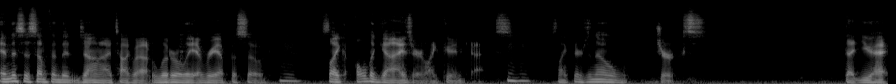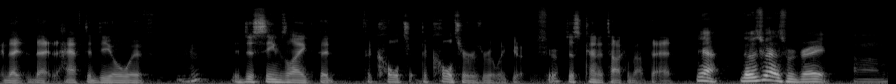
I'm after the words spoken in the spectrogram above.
and this is something that John and I talk about literally every episode. Mhm. It's like all the guys are like good guys. Mhm. It's like there's no jerks that you ha- that that have to deal with. Mhm. It just seems like that the culture the culture is really good. Sure. Just kind of talk about that. Yeah, those guys were great. Um,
